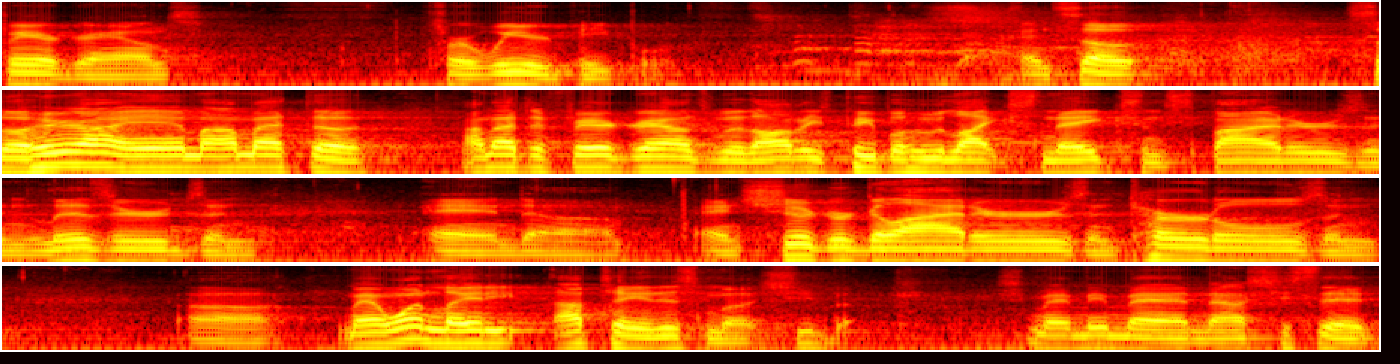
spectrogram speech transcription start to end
fairgrounds for weird people. And so, so here I am. I'm at the I'm at the fairgrounds with all these people who like snakes and spiders and lizards and and uh, and sugar gliders and turtles and uh, man, one lady, I'll tell you this much. She she made me mad. Now she said,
